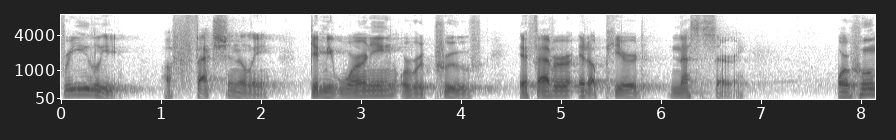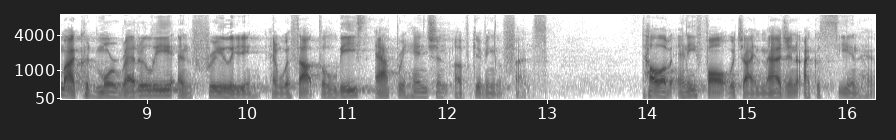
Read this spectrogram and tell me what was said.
freely, affectionately give me warning or reproof if ever it appeared necessary. or whom I could more readily and freely and without the least apprehension of giving offense tell of any fault which I imagine I could see in him.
